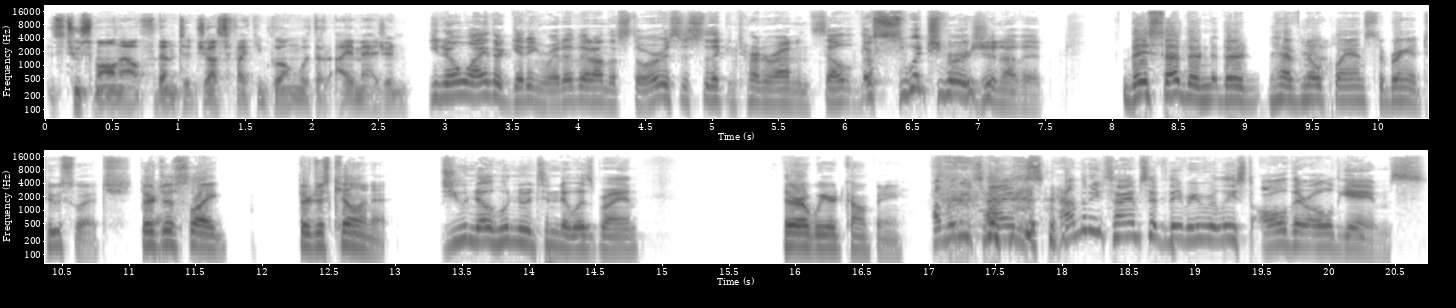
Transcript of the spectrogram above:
it's too small now for them to justify keep going with it. I imagine. You know why they're getting rid of it on the stores? Just so they can turn around and sell the Switch version of it. They said they're they have no Yeah. plans to bring it to Switch. They're Yeah. just like they're just killing it. Do you know who Nintendo is, Brian? They're a weird company. How many times? how many times have they re-released all their old games?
